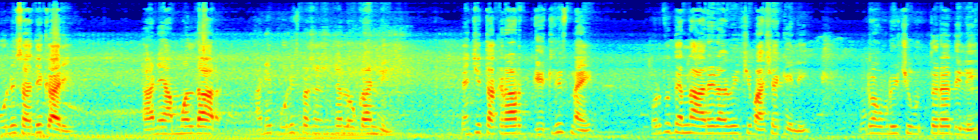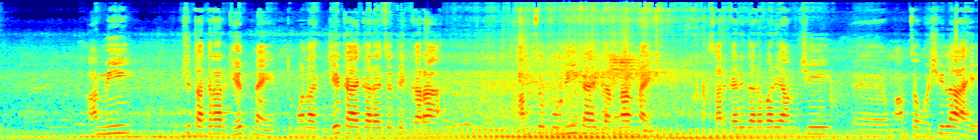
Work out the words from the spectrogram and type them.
पोलीस अधिकारी ठाणे अंमलदार आणि पोलीस प्रशासनाच्या लोकांनी त्यांची तक्रार घेतलीच नाही. परंतु त्यांना आरेरावीची भाषा केली उडाउडीची उत्तरं दिली. आम्ही तुमची तक्रार घेत नाही. तुम्हाला जे काय करायचं ते करा. आमचं कोणीही काय करणार नाही. सरकारी दरबारी आमची आमचा वशिला आहे.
